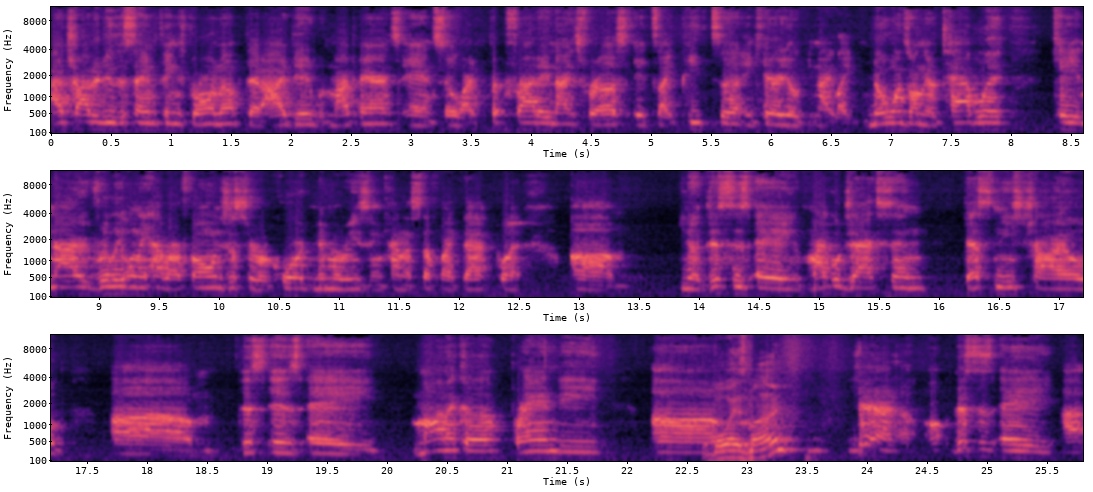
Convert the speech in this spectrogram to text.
I try to do the same things growing up that I did with my parents. And so, like fr- Friday nights for us, it's like pizza and karaoke night. Like, no one's on their tablet. Kate and I really only have our phones just to record memories and kind of stuff like that. But, um, you know, this is a Michael Jackson, Destiny's Child. Um, this is a Monica, Brandy. Um, Boy is mine. yeah, uh, this is a, uh,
